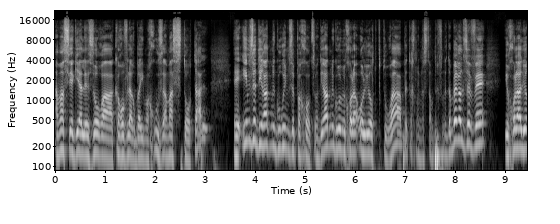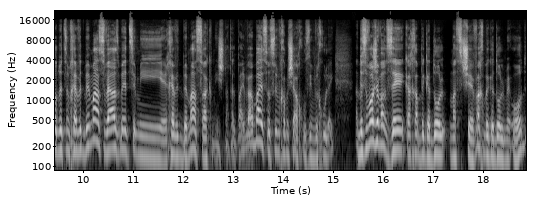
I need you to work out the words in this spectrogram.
המס יגיע לאזור הקרוב ל-40 אחוז, המס טוטל. אה, אם זה דירת מגורים זה פחות, זאת אומרת דירת מגורים יכולה או להיות פטורה, בטח מן הסתם תכף נדבר על זה, יכולה להיות בעצם חייבת במס, ואז בעצם היא חייבת במס רק משנת 2014, 25 אחוזים וכולי. בסופו של דבר זה ככה בגדול מס שבח, בגדול מאוד.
